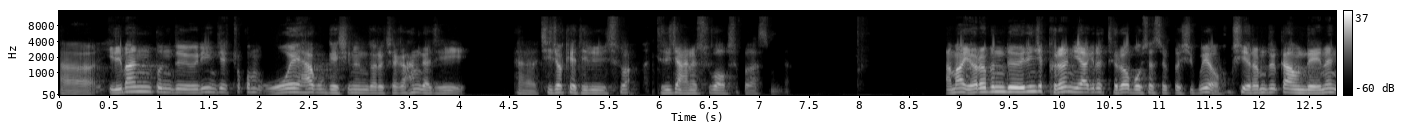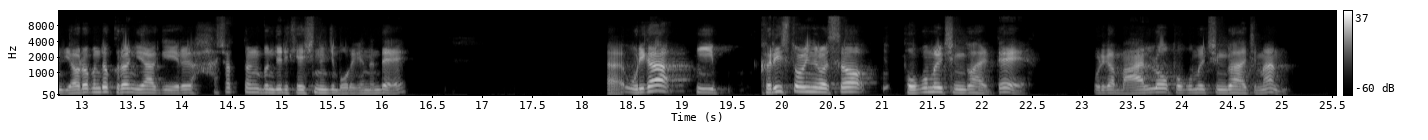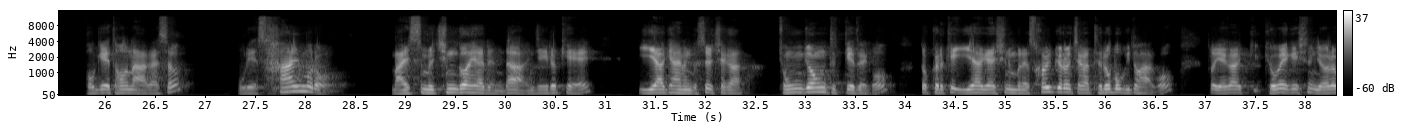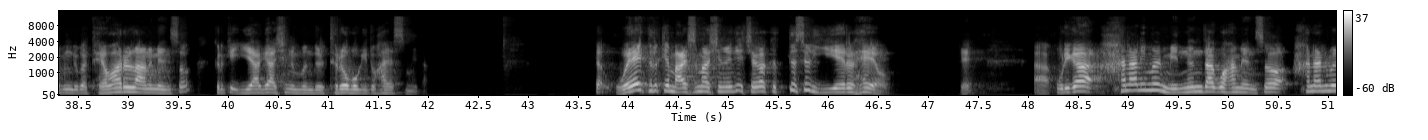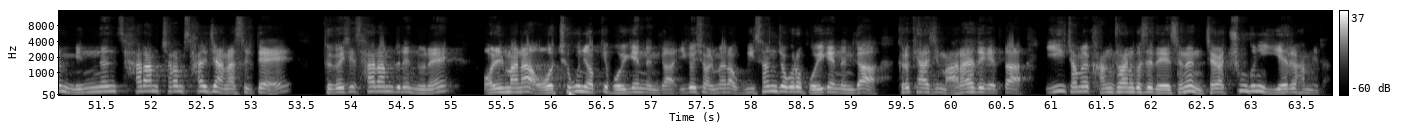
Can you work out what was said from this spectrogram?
어, 일반 분들이 이제 조금 오해하고 계시는 것을 제가 한 가지 어, 지적해 드릴 수 드리지 않을 수가 없을 것 같습니다. 아마 여러분들이 이제 그런 이야기를 들어보셨을 것이고요. 혹시 여러분들 가운데에는 여러분도 그런 이야기를 하셨던 분들이 계시는지 모르겠는데 어, 우리가 이 그리스도인으로서 복음을 증거할 때 우리가 말로 복음을 증거하지만 거기에 더 나아가서 우리의 삶으로 말씀을 증거해야 된다. 이제 이렇게 이야기하는 것을 제가 종종 듣게 되고 또 그렇게 이야기하시는 분의 설교를 제가 들어보기도 하고 또 얘가 교회에 계시는 여러분들과 대화를 나누면서 그렇게 이야기하시는 분들 들어보기도 하였습니다. 왜 그렇게 말씀하시는지 제가 그 뜻을 이해를 해요. 예? 아, 우리가 하나님을 믿는다고 하면서 하나님을 믿는 사람처럼 살지 않았을 때 그것이 사람들의 눈에 얼마나 어처구니 없게 보이겠는가, 이것이 얼마나 위선적으로 보이겠는가, 그렇게 하지 말아야 되겠다. 이 점을 강조하는 것에 대해서는 제가 충분히 이해를 합니다.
